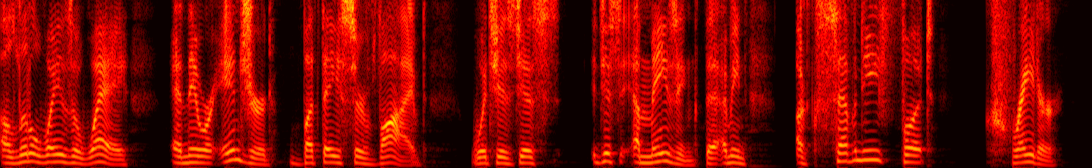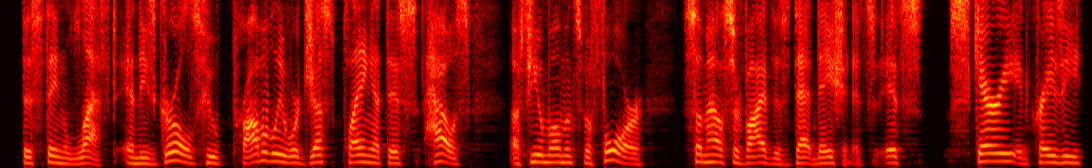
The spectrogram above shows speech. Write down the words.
a little ways away and they were injured, but they survived, which is just just amazing. That I mean, a 70 foot crater this thing left. And these girls who probably were just playing at this house a few moments before somehow survived this detonation. It's it's scary and crazy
